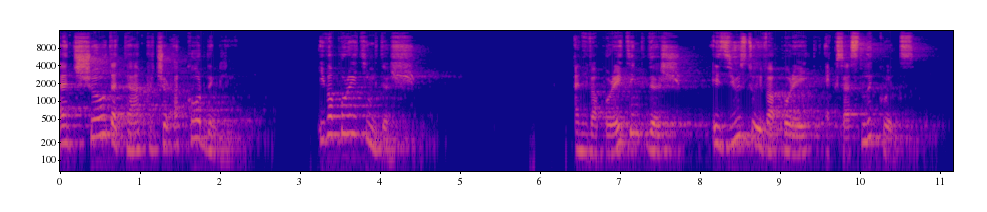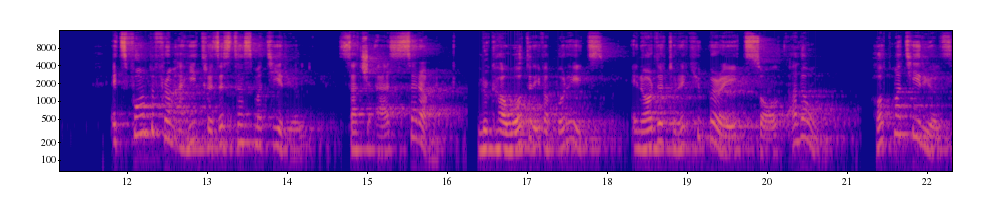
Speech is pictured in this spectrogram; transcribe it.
and show the temperature accordingly. Evaporating dish. An evaporating dish is used to evaporate excess liquids. It's formed from a heat resistance material such as ceramic. Look how water evaporates in order to recuperate salt alone. Hot materials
